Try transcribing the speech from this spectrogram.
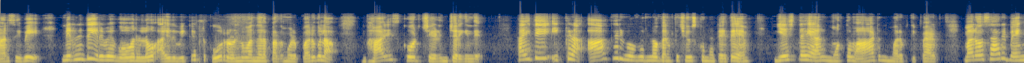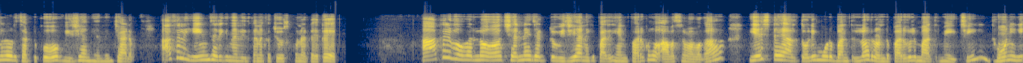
ఆర్సీబీ నిర్ణీత ఇరవై ఓవర్లలో ఐదు వికెట్లకు రెండు వందల పదమూడు పరుగుల భారీ స్కోర్ చేయడం జరిగింది. అయితే ఇక్కడ ఆఖరి ఓవర్లో కనుక చూసుకున్నట్టయితే యష్ దయాల్ మొత్తం ఆటను మరుపు తిప్పాడు. మరోసారి బెంగళూరు జట్టుకు విజయాన్ని అందించాడు. అసలు ఏం జరిగిందనేది కనుక చూసుకున్నట్టయితే ఆఖరి ఓవర్లో చెన్నై జట్టు విజయానికి పదిహేను పరుగులు అవసరం అవగా యష్ దయాల్ తొలి మూడు బంతుల్లో రెండు పరుగులు మాత్రమే ఇచ్చి ధోనిని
